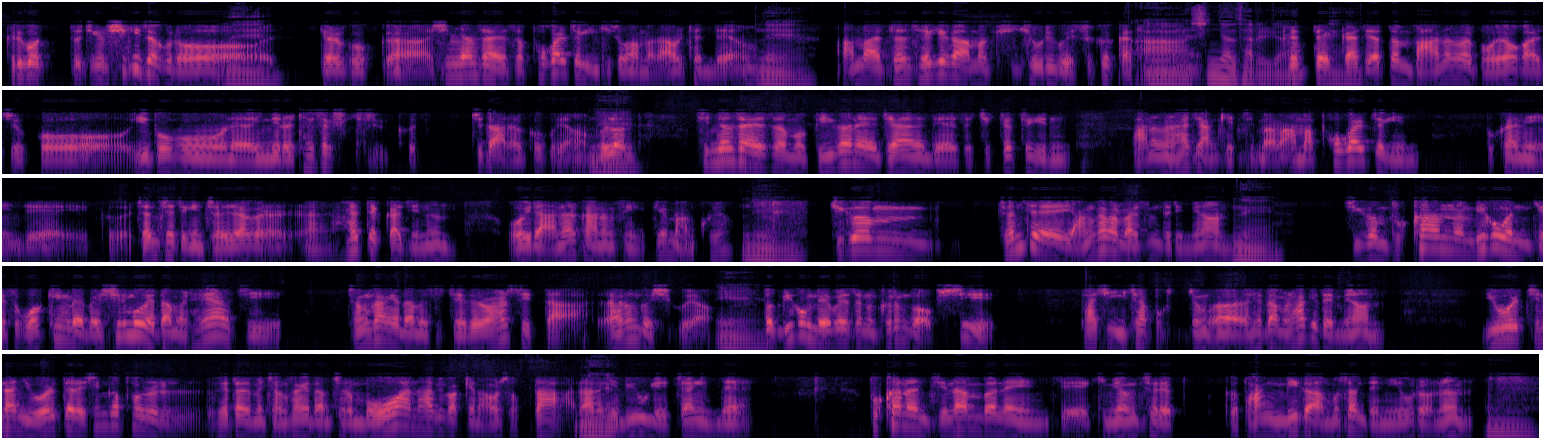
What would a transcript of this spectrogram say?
그리고 또 지금 시기적으로 네. 결국 어, 신년사에서 포괄적인 기조가 아마 나올 텐데요. 네. 아마 전 세계가 아마 귀 기울이고 있을 것 같은데. 아, 신년사를요? 그때까지 네. 어떤 반응을 보여가지고 이 부분의 의미를 퇴색시키지도 않을 거고요. 네. 물론 신년사에서 뭐 비건의 제안에 대해서 직접적인 반응을 하지 않겠지만 아마 포괄적인 북한이 이제 그 전체적인 전략을 할 때까지는 오히려 안 할 가능성이 꽤 많고요. 네. 지금 전체 양상을 말씀드리면 네. 지금 북한은 미국은 계속 working level 실무회담을 해야지 정상회담에서 제대로 할 수 있다라는 것이고요. 예. 또 미국 내부에서는 그런 거 없이 다시 2차 정, 어, 회담을 하게 되면 6월 지난 6월달에 싱가포르 회담의 정상회담처럼 모호한 합의밖에 나올 수 없다라는 네. 게 미국의 입장인데 북한은 지난번에 이제 김영철의 그 방미가 무산된 이후로는 음.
